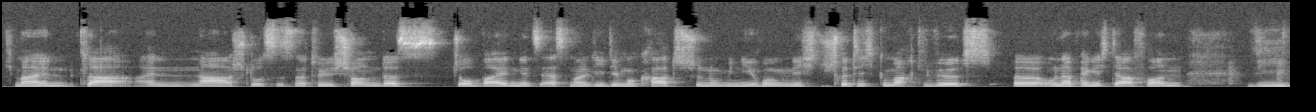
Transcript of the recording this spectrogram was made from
ich meine, klar, ein naher Schluss ist natürlich schon, dass Joe Biden jetzt erstmal die demokratische Nominierung nicht strittig gemacht wird, äh, unabhängig davon, wie,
